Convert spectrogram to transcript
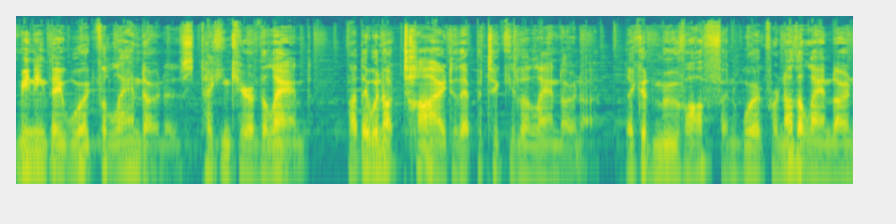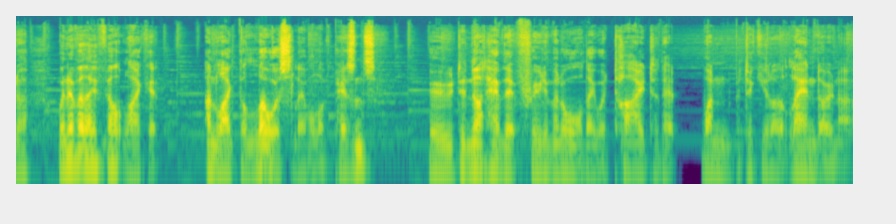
meaning they worked for landowners taking care of the land, but they were not tied to that particular landowner. They could move off and work for another landowner whenever they felt like it, unlike the lowest level of peasants, who did not have that freedom at all. They were tied to that one particular landowner.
